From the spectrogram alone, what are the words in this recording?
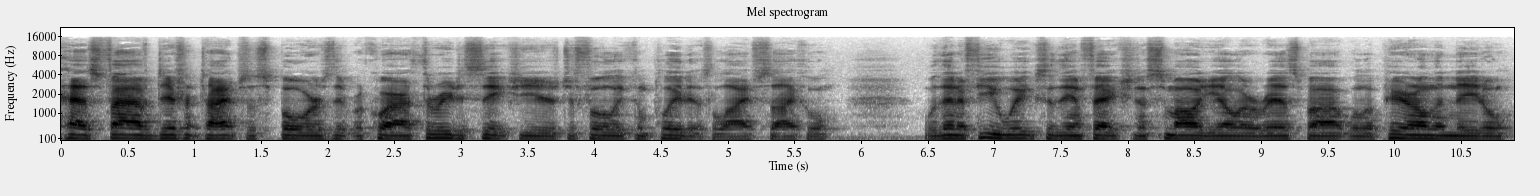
has five different types of spores that require three to six years to fully complete its life cycle. Within a few weeks of the infection, a small yellow or red spot will appear on the needle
